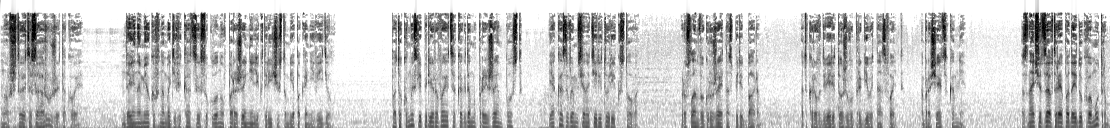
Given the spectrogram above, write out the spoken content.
Но что это за оружие такое? Да и намеков на модификации с уклоном в поражение электричеством я пока не видел. Поток мысли перерывается, когда мы проезжаем пост и оказываемся на территории Кстова. Руслан выгружает нас перед баром. Открыв двери, тоже выпрыгивает на асфальт. Обращается ко мне. «Значит, завтра я подойду к вам утром?»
